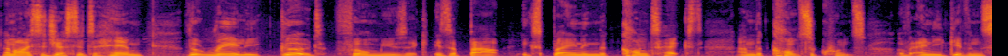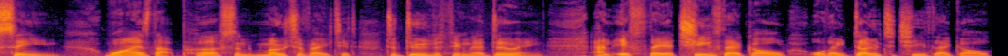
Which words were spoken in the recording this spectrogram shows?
And I suggested to him that really good film music is about explaining the context and the consequence of any given scene. Why is that person motivated to do the thing they're doing? And if they achieve their goal or they don't achieve their goal,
